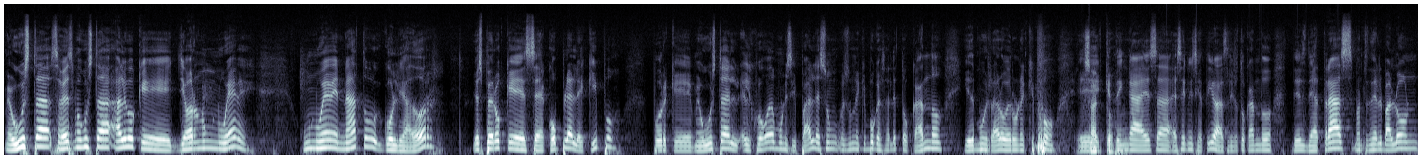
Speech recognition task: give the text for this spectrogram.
Me gusta, ¿sabes? Me gusta algo que llevaron un 9. Un 9 nato, goleador. Yo espero que se acople al equipo. Porque me gusta el, el juego de Municipal. Es un, es un equipo que sale tocando. Y es muy raro ver un equipo eh, que tenga esa, esa iniciativa. Salir tocando desde atrás, mantener el balón.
